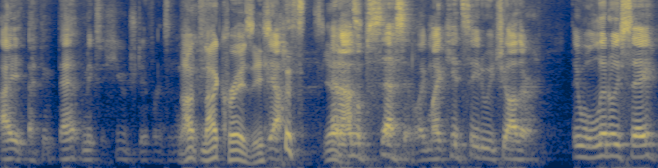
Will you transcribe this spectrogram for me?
I, I think that makes a huge difference in not life. not crazy Yeah. yeah and I'm obsessive. Like my kids say to each other, they will literally say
